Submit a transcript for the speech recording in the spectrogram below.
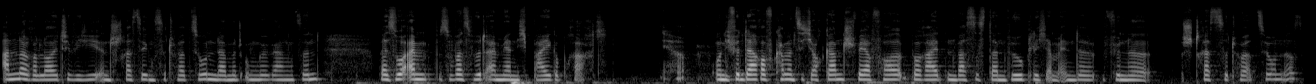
andere Leute, wie die in stressigen Situationen damit umgegangen sind. Weil so einem, sowas wird einem ja nicht beigebracht. Ja. Und ich finde, darauf kann man sich auch ganz schwer vorbereiten, was es dann wirklich am Ende für eine Stresssituation ist.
